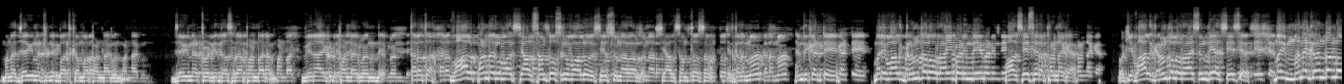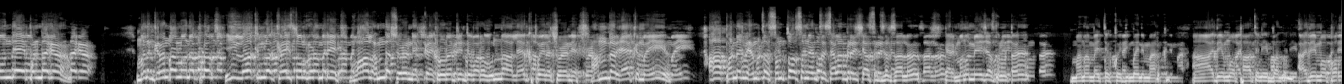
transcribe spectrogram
మన జరిగినటువంటి బతుకమ్మ పండుగ జరిగినటువంటి దసరా పండుగ వినాయకుడి పండుగలు ఉంది. తర్వాత వాళ్ళ పండుగలు వాళ్ళు చాలా సంతోషంగా వాళ్ళు చేస్తున్నారు. చాలా సంతోషం. కదమ్మా ఎందుకంటే మరి వాళ్ళ గ్రంథంలో రాయబడింది వాళ్ళు చేసిన పండగ. ఓకే వాళ్ళ గ్రంథంలో రాసింది అది చేశారు. మరి మన గ్రంథంలో ఉందే పండగ? మన గ్రంథంలో ఉన్నప్పుడు ఈ లోకంలో క్రైస్తవులు కూడా మరి వాళ్ళందరూ చూడండి ఎక్కడ ఉన్నటువంటి వారు ఉన్నా లేకపోయినా చూడండి అందరూ ఏకమై ఆ పండుగ ఎంత సంతోషంగా ఎంత సెలబ్రేట్ చేస్తారు చాలు కానీ మనం ఏం చేస్తామంట మనం అయితే కొద్ది మంది మార్పు అదేమో పాత నిబంధన అదేమో పాత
